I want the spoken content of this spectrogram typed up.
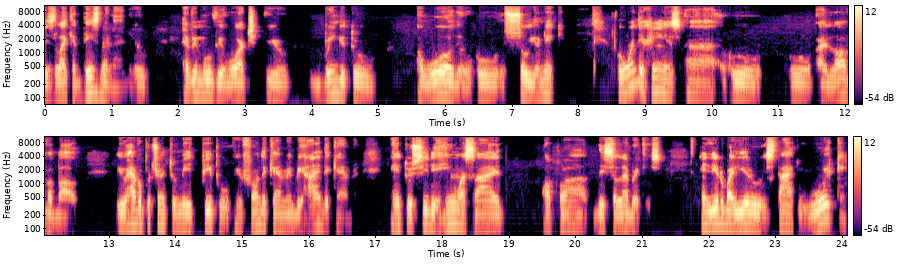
it's like a Disneyland. You, every movie you watch, you bring you to a world who is so unique. But one of the things uh, who who I love about you have opportunity to meet people in front of the camera and behind the camera and to see the human side of uh, these celebrities. And little by little, start working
